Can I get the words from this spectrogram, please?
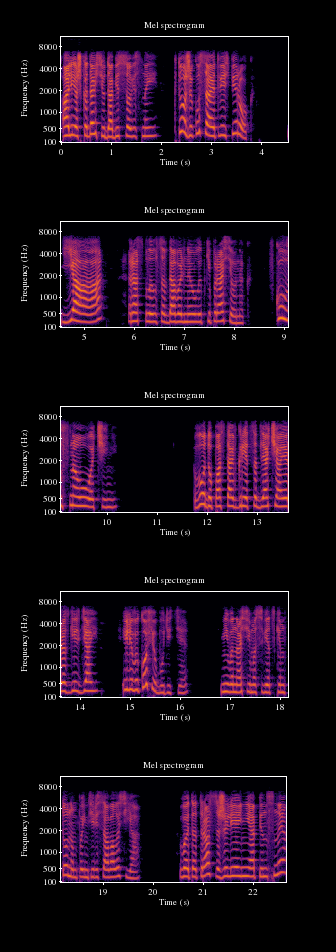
Олежка, дай сюда, бессовестный. Кто же кусает весь пирог? Я, расплылся в довольной улыбке поросенок. Вкусно очень. Воду поставь греться для чая, разгильдяй. Или вы кофе будете? Невыносимо светским тоном поинтересовалась я. В этот раз сожалея не о пенсне,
